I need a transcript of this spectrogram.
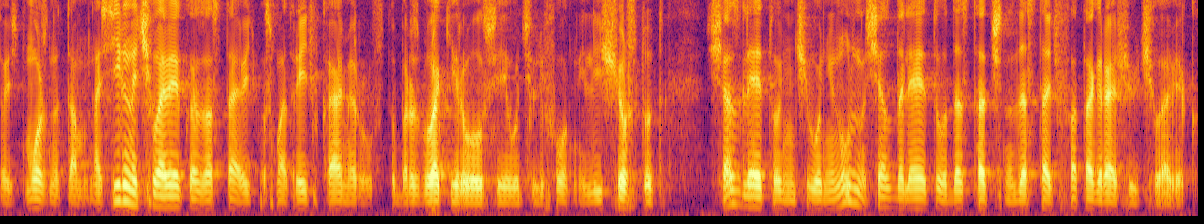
То есть можно там насильно человека заставить посмотреть в камеру, чтобы разблокировался его телефон или еще что-то. Сейчас для этого ничего не нужно, сейчас для этого достаточно достать фотографию человека.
